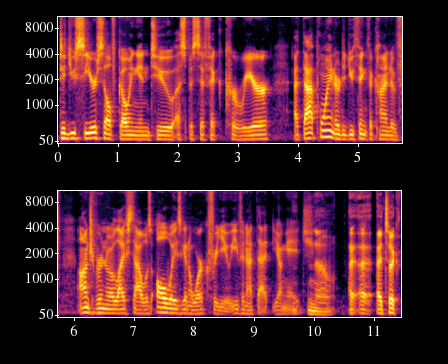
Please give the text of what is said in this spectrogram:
did you see yourself going into a specific career at that point or did you think the kind of entrepreneurial lifestyle was always going to work for you even at that young age No, I, I, I took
